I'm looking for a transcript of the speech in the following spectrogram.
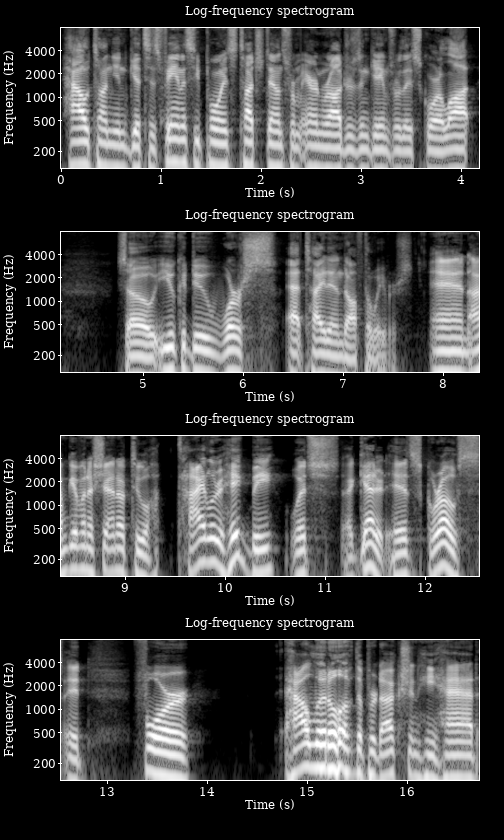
how Tonyan gets his fantasy points, touchdowns from Aaron Rodgers in games where they score a lot. So you could do worse at tight end off the waivers. And I'm giving a shout out to Tyler Higbee, which I get it. It's gross. It for how little of the production he had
